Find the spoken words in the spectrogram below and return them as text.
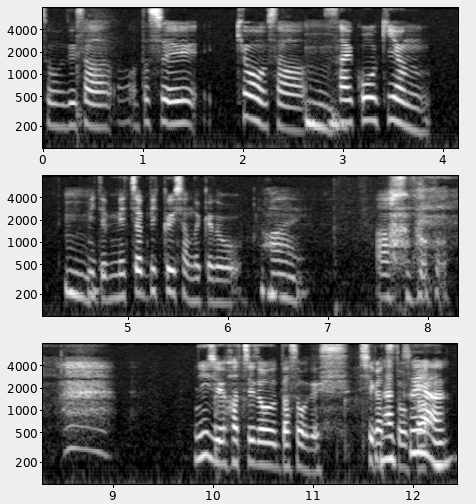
そうでさ私今日さ、うん。最高気温うん。見てめっちゃびっくりしたんだけど、はい。あの28度だそうです。4月10日。夏やん。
